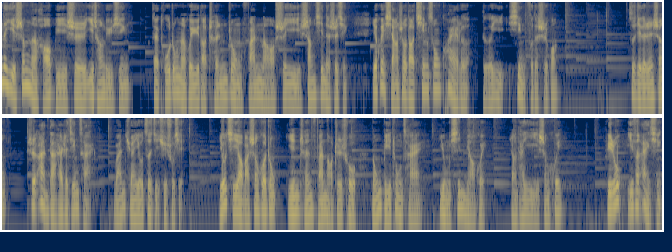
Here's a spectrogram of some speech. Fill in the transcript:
的一生呢，好比是一场旅行，在途中呢会遇到沉重、烦恼、失意、伤心的事情，也会享受到轻松、快乐、得意、幸福的时光。自己的人生是暗淡还是精彩，完全由自己去书写。尤其要把生活中阴沉烦恼之处浓笔重彩，用心描绘，让它熠熠生辉。比如一份爱情，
